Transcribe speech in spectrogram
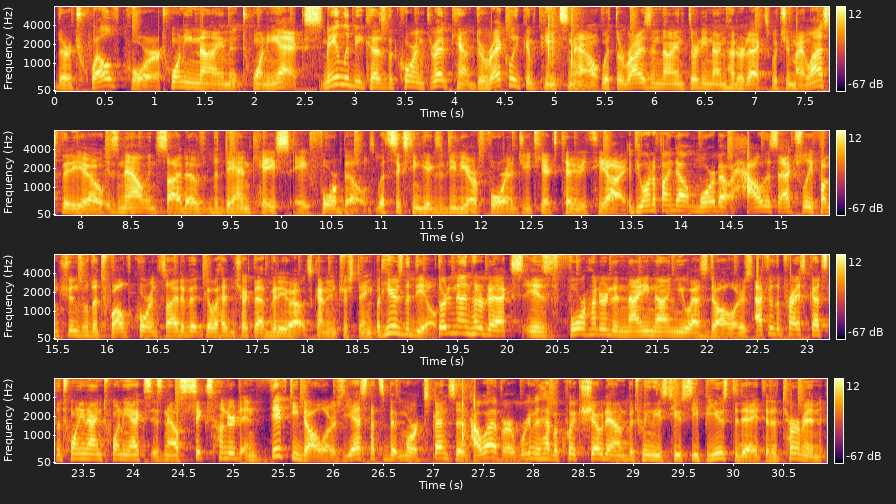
their 12 core 2920X, mainly because the core and thread count directly competes now with the Ryzen 9 3900X, which in my last video is now inside of the Dan Case A4 build with 16 gigs of DDR4 and a GTX 1080 Ti. If you want to find out more about how this actually functions with a 12 core inside of it, go ahead and check that video out. It's kind of interesting. But here's the deal. 3900X is 499 US dollars. After the price cuts, the 2920X is now $650. Yes, that's a bit more expensive. However, we're going to have a quick showdown between these two CPUs today to determine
